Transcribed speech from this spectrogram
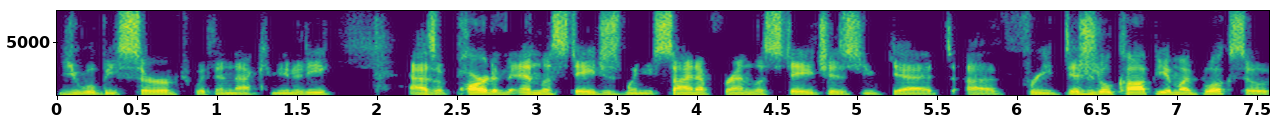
you will be served within that community. As a part of Endless Stages, when you sign up for Endless Stages, you get a free digital copy of my book. So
